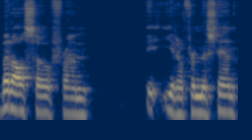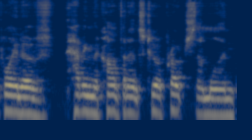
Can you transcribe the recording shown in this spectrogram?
but also from you know from the standpoint of having the confidence to approach someone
